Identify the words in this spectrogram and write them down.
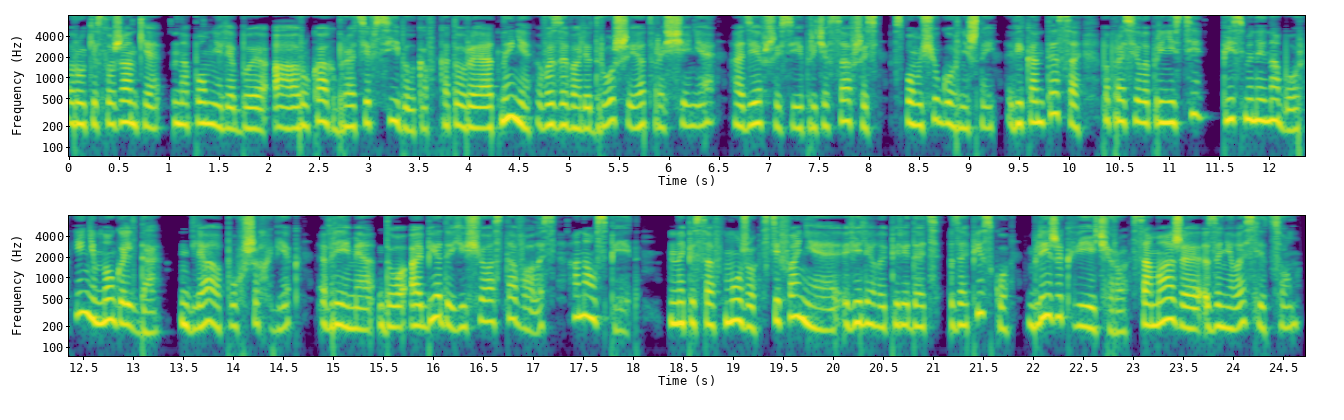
Руки служанки напомнили бы о руках братьев Сибилков, которые отныне вызывали дрожь и отвращение. Одевшись и причесавшись с помощью горничной, виконтесса попросила принести письменный набор и немного льда для опухших век. Время до обеда еще оставалось, она успеет. Написав мужу, Стефания велела передать записку ближе к вечеру, сама же занялась лицом.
